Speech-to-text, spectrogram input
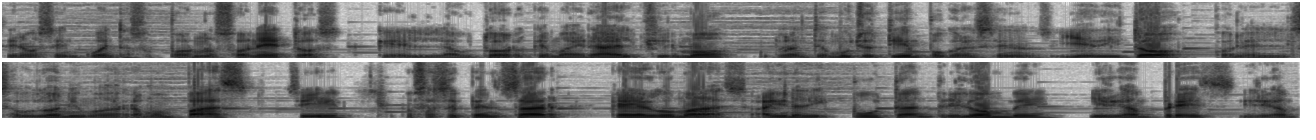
tenemos en cuenta sus pornos sonetos, que el autor que Mairal firmó durante mucho tiempo con el, y editó con el seudónimo de Ramón Paz, ¿sí? nos hace pensar que hay algo más, hay una disputa entre el hombre y el gampés, y el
